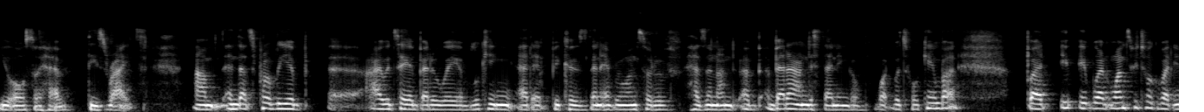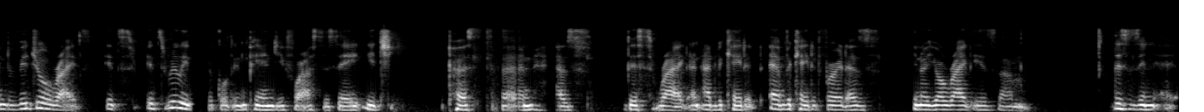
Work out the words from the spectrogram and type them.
you also have these rights, um, and that's probably a uh, I would say a better way of looking at it because then everyone sort of has an un- a better understanding of what we're talking about. But it, it, once we talk about individual rights, it's it's really difficult in PNG for us to say each person has this right and advocated advocated for it as you know your right is um, this is in,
